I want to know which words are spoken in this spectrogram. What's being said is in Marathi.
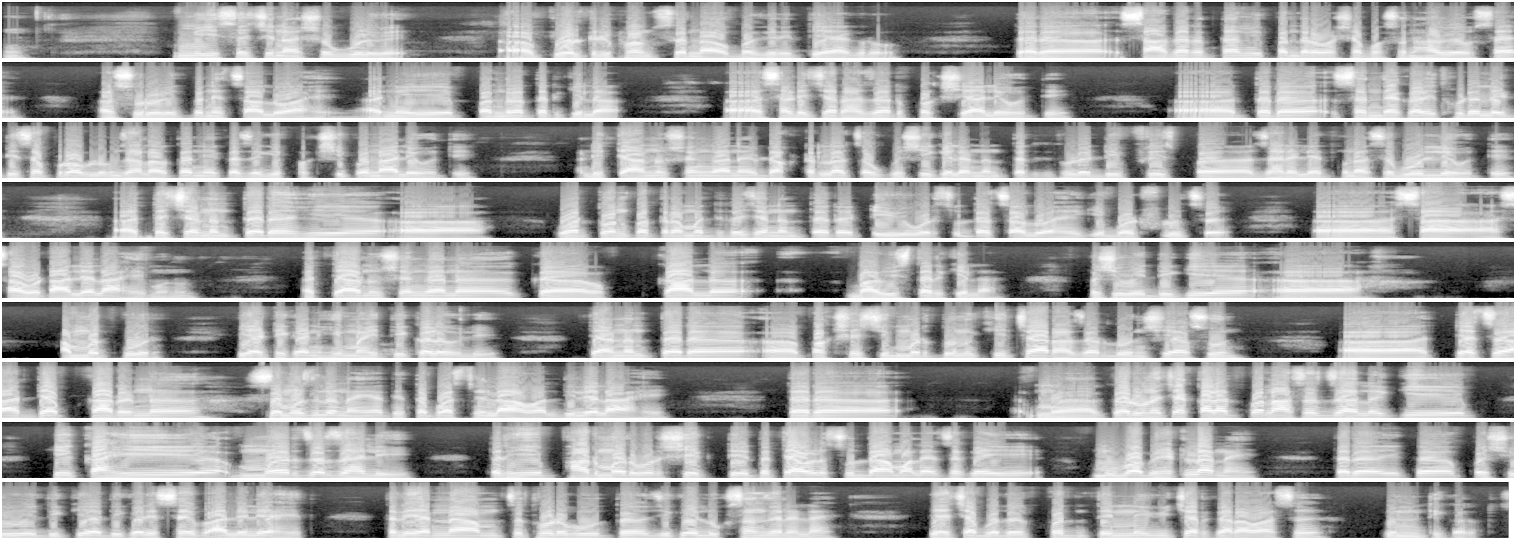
मी सचिन अशोक गुळवे पोल्ट्री फार्मचं नाव भगीरथी ॲग्रो तर साधारणतः मी पंधरा वर्षापासून हा व्यवसाय सुरळीतपणे चालू आहे. आणि पंधरा तारखेला साडेचार हजार पक्षी आले होते. तर संध्याकाळी थोड्या लाईटीचा प्रॉब्लेम झाला होता आणि एका जागी पक्षी पण आले होते. आणि त्या अनुषंगाने डॉक्टरला चौकशी केल्यानंतर ते थोडे डीप फ्रीज झालेले आहेत पण असं बोलले होते. त्याच्यानंतर हे वर्तमानपत्रामध्ये त्याच्यानंतर टीव्हीवर सुद्धा चालू आहे की बर्ड फ्लूचं सा सावट आलेला आहे म्हणून. त्या अनुषंगानं क- काल बावीस तारखेला पशुवैद्यकीय अहमदपूर या ठिकाणी ही माहिती कळवली. त्यानंतर पक्षाची मर्तुणुकी चार हजार दोनशे असून त्याचं अद्याप कारण समजलं नाही आता तपासणीला अहवाल दिलेला आहे. तर करोनाच्या काळात पण असंच झालं की हे काही मर जर झाली तर हे फार्मरवर शेकते तर त्यावेळेस सुद्धा आम्हाला याचं काही मुभा भेटला नाही. तर एक पशुवैद्यकीय अधिकारी साहेब आलेले आहेत. तर यांना आमचं थोडं बहुत जे काही नुकसान झालेलं आहे याच्याबद्दल पण त्यांनी विचार करावा असं विनंती करतो.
